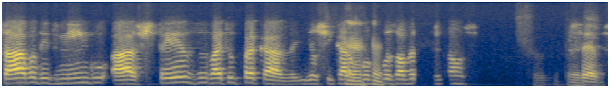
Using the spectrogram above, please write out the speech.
Sábado e domingo, às 13, vai tudo para casa. E eles ficaram um pouco com as obras das mãos. Percebes?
